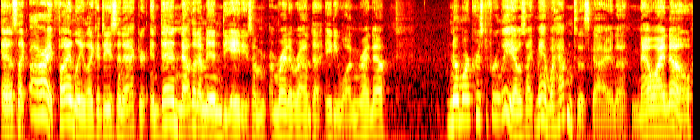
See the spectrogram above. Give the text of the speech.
And it's like, all right, finally, like a decent actor. And then now that I'm in the 80s, I'm, I'm right around uh, 81 right now. No more Christopher Lee. I was like, man, what happened to this guy? And uh, now I know.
